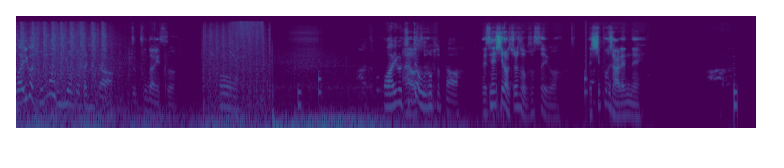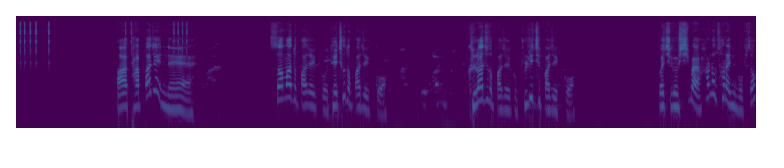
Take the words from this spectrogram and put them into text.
와 이거 존나 운이 없었다 진짜 눈뽕 당했어 어. 와 이거 진짜 아, 운 어쩌- 없었다 근데 셋이 어쩔 수 없었어 이거 근데 시폰 잘했네 아 다 빠져있네 써마도 빠져있고 대초도 빠져있고 글라즈도 빠져있고 블리츠 빠져있고 왜 지금 씨발 하나도 살아있는 거 없어?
